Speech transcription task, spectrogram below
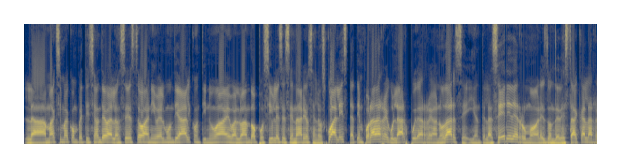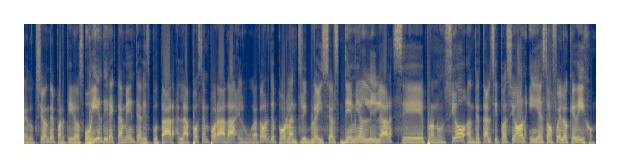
La máxima competición de baloncesto a nivel mundial continúa evaluando posibles escenarios en los cuales la temporada regular pueda reanudarse y ante la serie de rumores donde destaca la reducción de partidos o ir directamente a disputar la postemporada, el jugador de Portland Trail Blazers, Damian Lillard, se pronunció ante tal situación y esto fue lo que dijo.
